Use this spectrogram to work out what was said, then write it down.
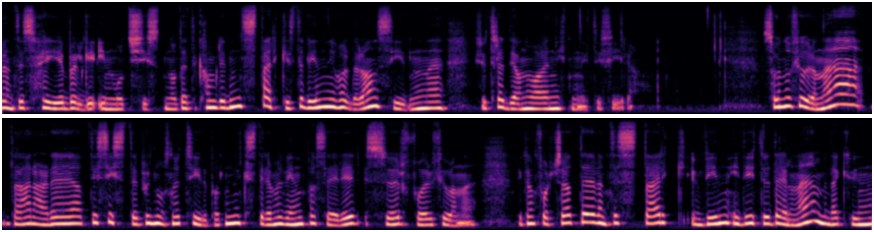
ventes høye bølger inn mot kysten, og dette kan bli den sterkeste vinden i Hordaland siden 23.1.1994. Sogn og Fjordane, der er det at de siste prognosene tyder på at den ekstreme vinden passerer sør for fjordene. Det kan fortsatt ventes sterk vind i de ytre delene, men det er kun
